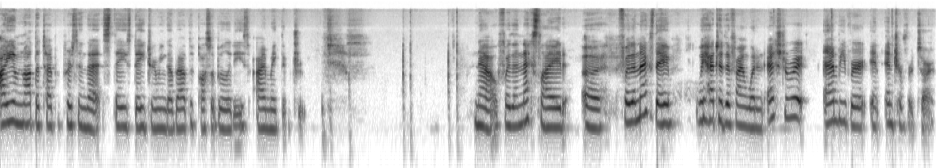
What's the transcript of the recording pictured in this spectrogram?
I am not the type of person that stays daydreaming about the possibilities. I make them true. Now, for the next slide, uh, for the next day, we had to define what an extrovert, ambivert, and introverts are.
